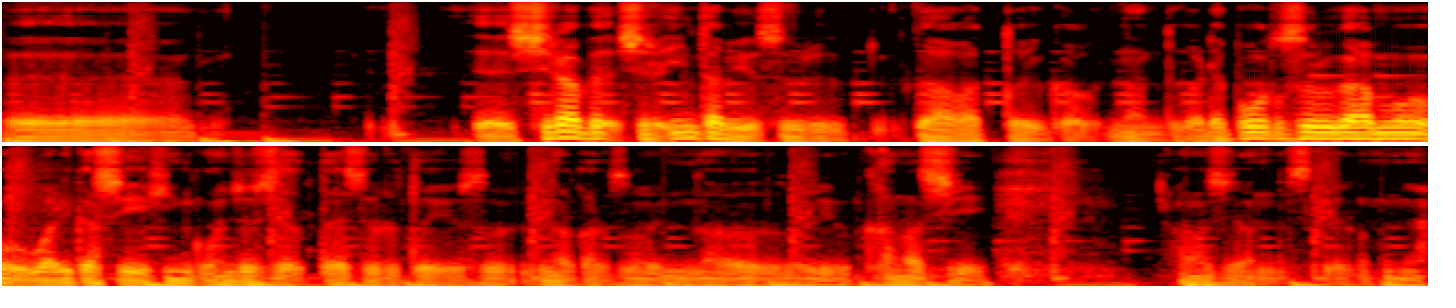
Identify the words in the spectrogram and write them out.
えー、調べインタビューする側というかなんていうかレポートする側もわりかし貧困女子だったりするというそうなんかそういうなそういう悲しい話なんですけれどもね。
